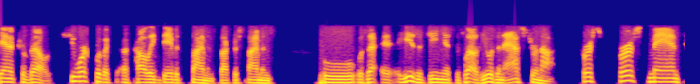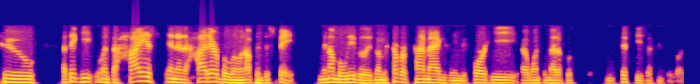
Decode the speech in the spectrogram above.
Janet Travell. She worked with a, a colleague, David Simons, Dr. Simons, who was, a, he's a genius as well. He was an astronaut. First, first man to, I think he went the highest in a hot air balloon up into space. I mean, unbelievable. He's on the cover of Time magazine before he uh, went to medical in the 50s, I think it was.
